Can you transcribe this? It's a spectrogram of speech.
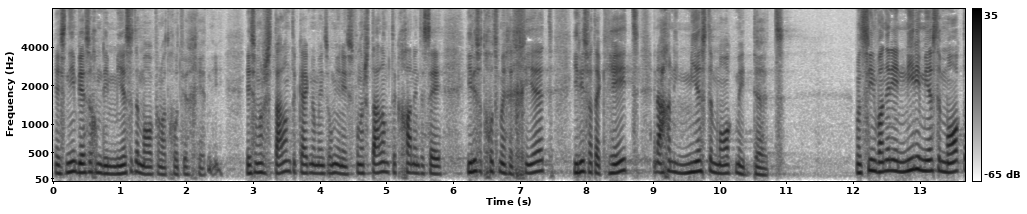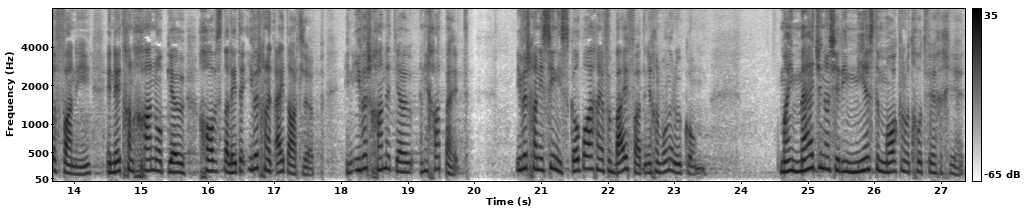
Jy's nie besig om die meeste te maak van wat God vir jou gegee het nie. Jy's veronderstel om te kyk na mense om jou en jy's veronderstel om te gaan en te sê hier is wat God vir my gegee het, hier is wat ek het en ek gaan die meeste maak met dit. Want sien wanneer jy nie die meeste maak daarvan nie en net gaan gaan op jou gawes en talente, iewers gaan dit uithardloop en iewers gaan dit jou in die gat byt. Iewers gaan jy sien die skilpaai gaan jou verbyvat en jy gaan wonder hoekom. Maar imagine as jy die meeste maak van wat God vir jou gegee het.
